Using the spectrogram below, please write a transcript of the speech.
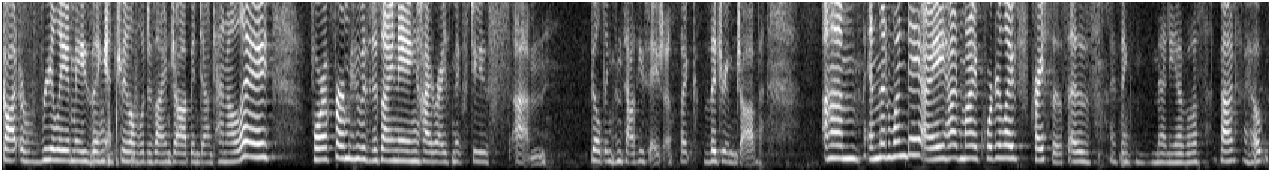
got a really amazing entry level design job in downtown LA for a firm who was designing high rise mixed use um, buildings in Southeast Asia, like the dream job. Um, and then one day I had my quarter life crisis, as I think many of us have had, I hope.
